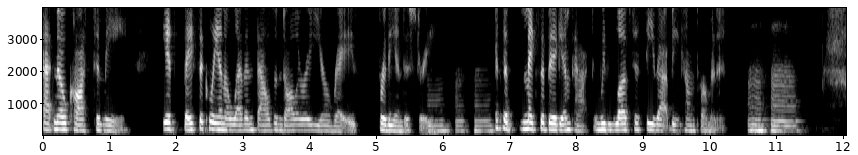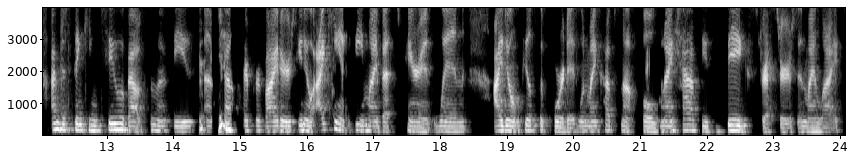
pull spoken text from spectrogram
at no cost to me. It's basically an $11,000 a year raise for the industry. Mm-hmm. It's a makes a big impact and we'd love to see that become permanent. Mm-hmm. I'm just thinking too about some of these um, childcare providers. You know, I can't be my best parent when I don't feel supported, when my cup's not full, when I have these big stressors in my life.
